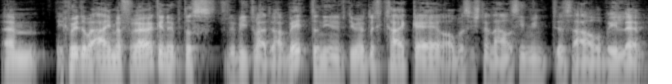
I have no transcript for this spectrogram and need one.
Ähm, ich würde aber auch immer fragen, ob das der Mitarbeiter auch will und ihnen die Möglichkeit geben, aber es ist dann auch, sie müssen das auch wollen.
